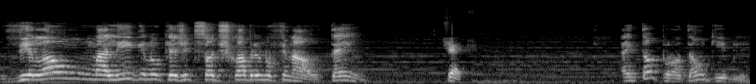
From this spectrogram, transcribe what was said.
Vilão maligno que a gente só descobre no final. Tem? Check. Ah, Então pronto, é um Ghibli.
